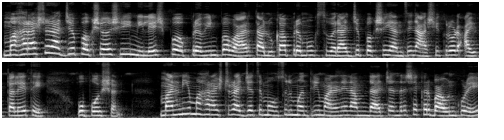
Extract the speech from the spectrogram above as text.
महाराष्ट्र राज्य पक्ष श्री निलेश प प्रवीण पवार तालुका प्रमुख स्वराज्य पक्ष यांचे नाशिक रोड आयुक्तालय येथे उपोषण. माननीय महाराष्ट्र राज्याचे महसूल मंत्री माननीय नामदार चंद्रशेखर बावनकुळे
